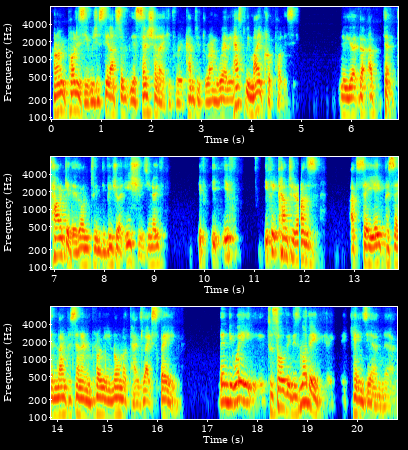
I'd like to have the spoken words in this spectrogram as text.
economic policy, which is still absolutely essential, I think, for a country to run well, it has to be micro policy. You know, you're uh, t- targeted onto individual issues. You know, if if if if a country runs at say eight percent, nine percent unemployment in normal times, like Spain, then the way to solve it is not a, a Keynesian uh,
